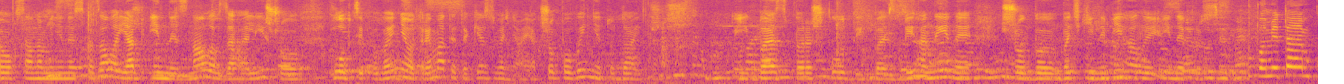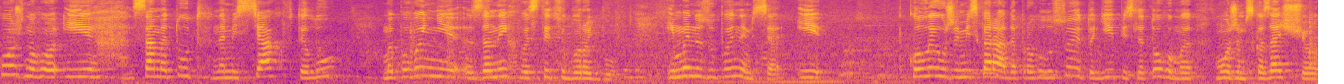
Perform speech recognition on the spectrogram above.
Оксана мені не сказала, я б і не знала взагалі, що хлопці повинні отримати таке звання. Якщо повинні, то дайте. І без перешкод, і без біганини, щоб батьки не бігали і не просили. Пам'ятаємо кожного, і саме тут, на місцях, в тилу, ми повинні за них вести цю боротьбу. І ми не зупинимося. І коли вже міська рада проголосує, тоді після того ми можемо сказати, що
